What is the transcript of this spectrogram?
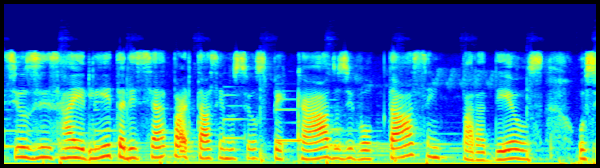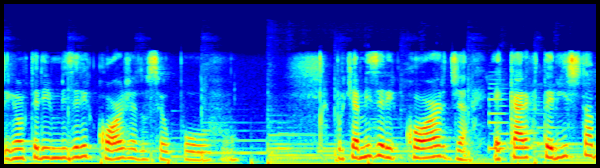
Se os israelitas eles se apartassem dos seus pecados e voltassem para Deus, o Senhor teria misericórdia do seu povo. Porque a misericórdia é característica,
